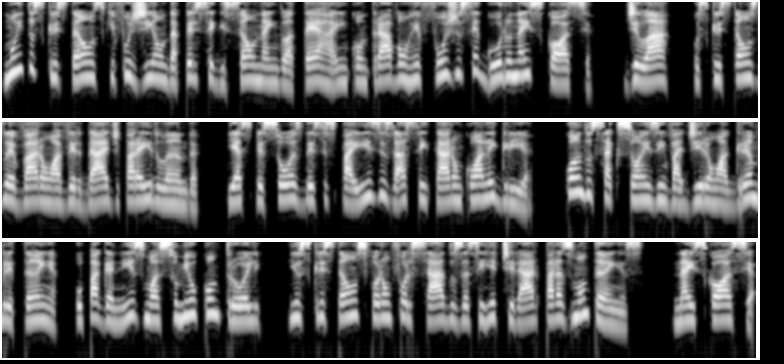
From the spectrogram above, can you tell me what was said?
Muitos cristãos que fugiam da perseguição na Inglaterra encontravam refúgio seguro na Escócia. De lá, os cristãos levaram a verdade para a Irlanda, e as pessoas desses países a aceitaram com alegria. Quando os saxões invadiram a Grã-Bretanha, o paganismo assumiu o controle, e os cristãos foram forçados a se retirar para as montanhas. Na Escócia,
